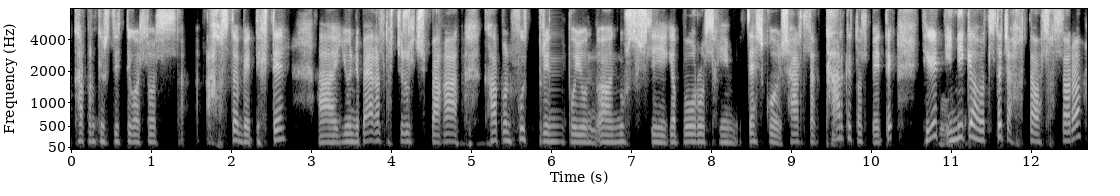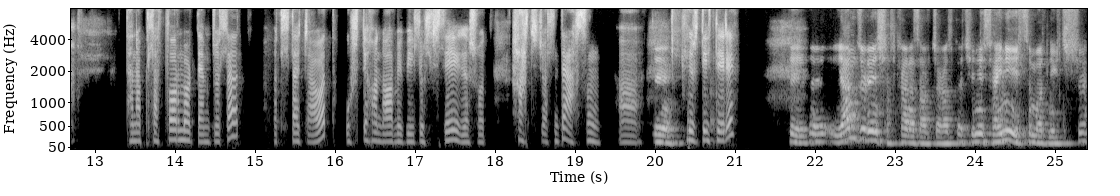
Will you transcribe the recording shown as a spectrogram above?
carbon credit-ийг болвол авах хэрэгтэй байдаг те а юуны байгальд очируулж байгаа carbon footprint буюу нүүрсвлийн хийгээ бууруулах юм зайшгүй шаардлага таргет бол байдаг. Тэгээд энийгээ худалдаж авахтаа болохоор танай платформоор дамжуулаад худалдааж аваад өөртөөхөө нормыг биелүүлчихлээ гэж шууд хаачж болно те авсан кредитээрээ. Тийм янз бүрийн шалтгаанаас авж байгаа л да. Чиний саяны хэлсэн бол нэг жишээ.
